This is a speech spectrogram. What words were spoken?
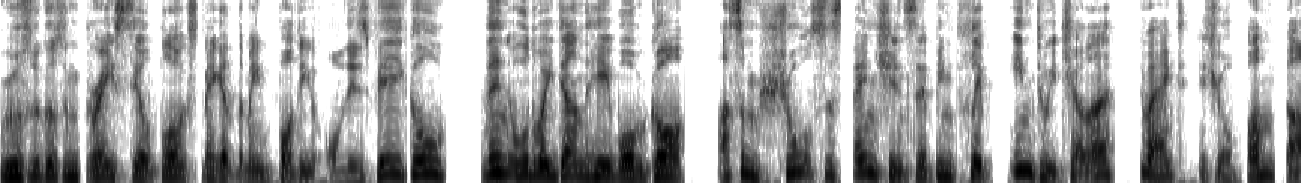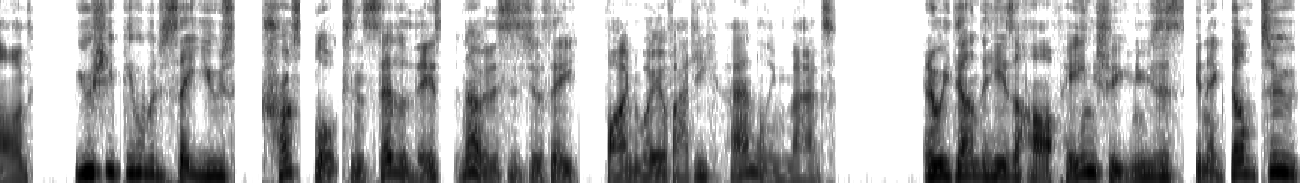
We also got some grey steel blocks to make up the main body of this vehicle. And then all the way down to here what we've got are some short suspensions that have been clipped into each other to act as your bump guard. Usually people would say use truss blocks instead of this, but no, this is just a fine way of actually handling that. Anyway, down to here's a half hinge, so you can use this to connect up to,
